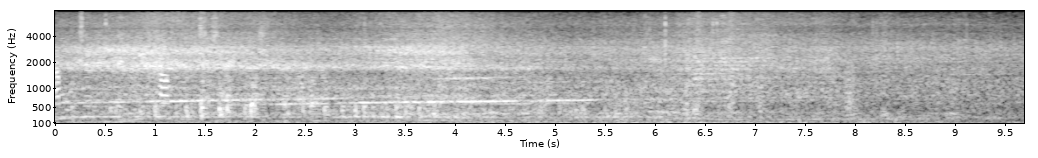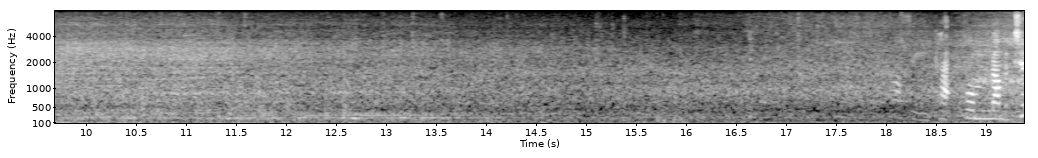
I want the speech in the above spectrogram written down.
Hamilton, then Newcastle Interchange. Passing platform number 2.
